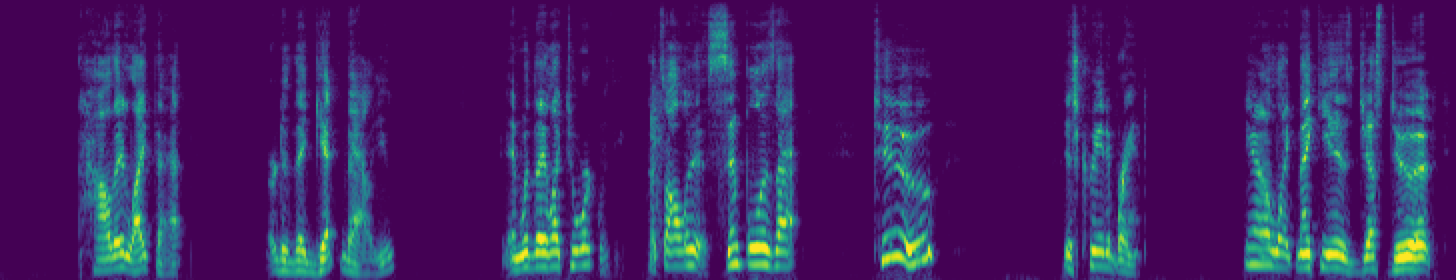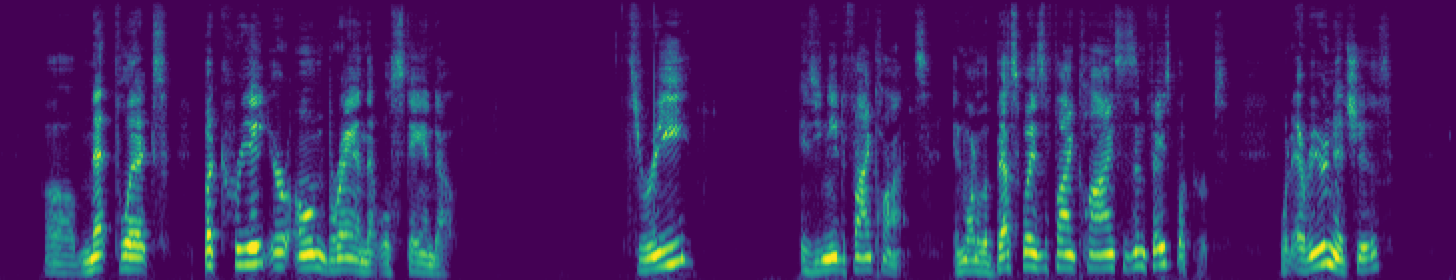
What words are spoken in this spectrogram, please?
how they like that or did they get value and would they like to work with you? That's all it is. Simple as that. Two is create a brand. You know, like Nike is just do it, uh, Netflix, but create your own brand that will stand out. Three is you need to find clients. And one of the best ways to find clients is in Facebook groups. Whatever your niche is,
